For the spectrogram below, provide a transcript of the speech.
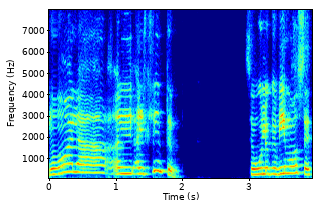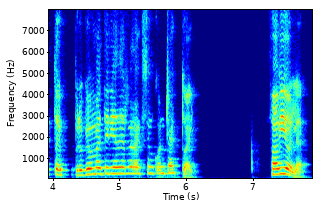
no al, al cliente? Según lo que vimos, esto es propia materia de redacción contractual. Fabiola.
